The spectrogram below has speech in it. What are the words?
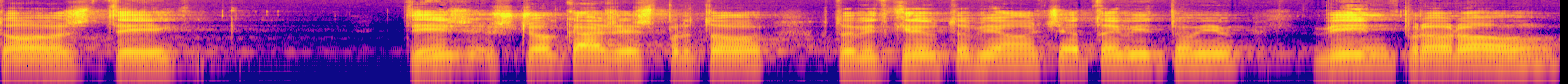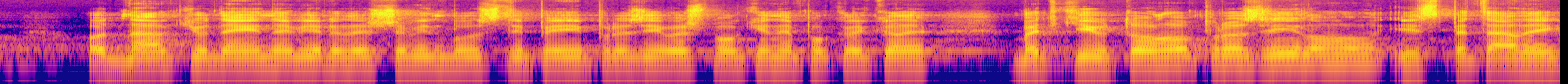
тож ти ти ж що кажеш про того, хто відкрив тобі очі, а той відповів, він пророк. Однак юдеї не вірили, що він був сліпий і прозів, аж поки не покликали батьків того прозрілого і спитали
